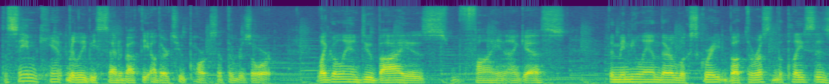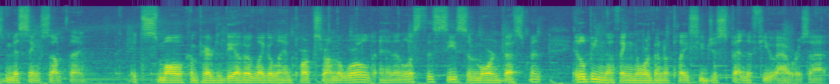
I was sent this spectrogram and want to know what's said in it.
The same can't really be said about the other two parks at the resort. Legoland Dubai is fine, I guess. The Miniland there looks great, but the rest of the place is missing something. It's small compared to the other Legoland parks around the world, and unless this sees some more investment, it'll be nothing more than a place you just spend a few hours at.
